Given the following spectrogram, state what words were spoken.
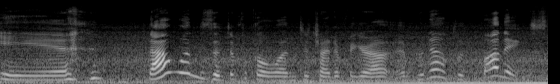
yeah. That one's a difficult one to try to figure out and pronounce with phonics.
